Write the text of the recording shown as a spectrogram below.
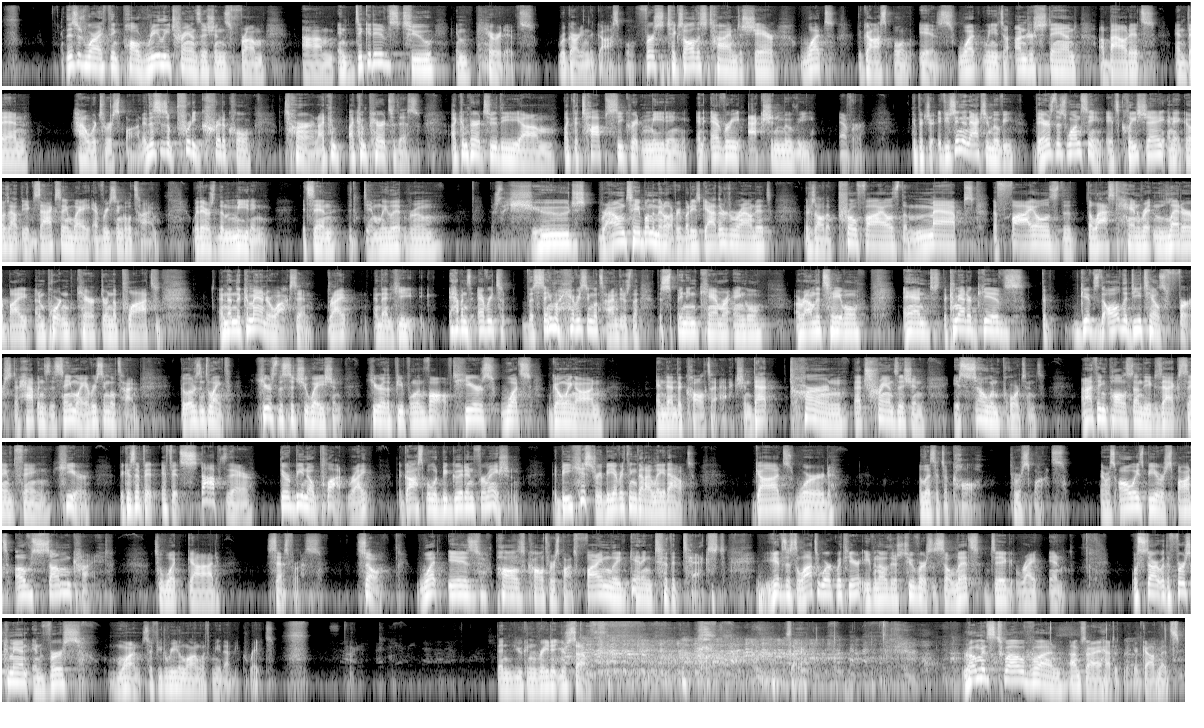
This is where I think Paul really transitions from um, indicatives to imperatives regarding the gospel. First, takes all this time to share what the gospel is, what we need to understand about it, and then how we're to respond. And this is a pretty critical turn. I, com- I compare it to this. I compare it to the um, like the top secret meeting in every action movie ever. Can picture if you've seen an action movie, there's this one scene. It's cliche and it goes out the exact same way every single time. Where there's the meeting. It's in the dimly lit room. There's a huge round table in the middle. Everybody's gathered around it. There's all the profiles, the maps, the files, the, the last handwritten letter by an important character in the plot. And then the commander walks in, right? And then he happens every t- the same way every single time. There's the, the spinning camera angle around the table, and the commander gives the, gives the, all the details first. It happens the same way every single time. Goes into length. Here's the situation. Here are the people involved. Here's what's going on. And then the call to action. That turn, that transition is so important. And I think Paul has done the exact same thing here. Because if it, if it stopped there, there would be no plot, right? The gospel would be good information. It'd be history, it'd be everything that I laid out. God's word elicits a call to response. There must always be a response of some kind to what God says for us. So, what is Paul's call to response? Finally, getting to the text. He gives us a lot to work with here, even though there's two verses. So let's dig right in. We'll start with the first command in verse one. So if you'd read along with me, that'd be great. then you can read it yourself. Sorry. Romans 12, 1. I'm sorry, I had to make a comment.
